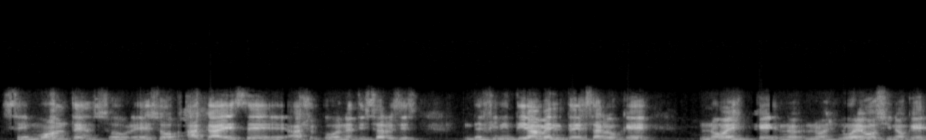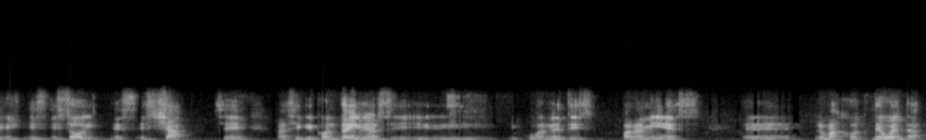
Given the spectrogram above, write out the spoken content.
se monten sobre eso. AKS, Azure Kubernetes Services, definitivamente es algo que no es, que, no, es nuevo, sino que es, hoy, es, ya. ¿sí? Así que containers y, Kubernetes para mí es eh, lo más hot. De vuelta,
